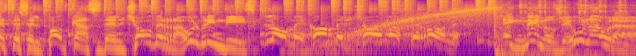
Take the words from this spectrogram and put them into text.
Este es el podcast del show de Raúl Brindis. Lo mejor del show Masterrón. En menos de una hora.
